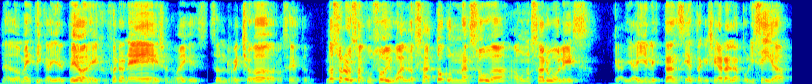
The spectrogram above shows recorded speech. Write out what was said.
La doméstica y el peón, y dijo, fueron ellos, ¿no ve? Que son rechorros esto. No solo los acusó igual, los ató con una soga a unos árboles que había ahí en la estancia hasta que llegara la policía,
